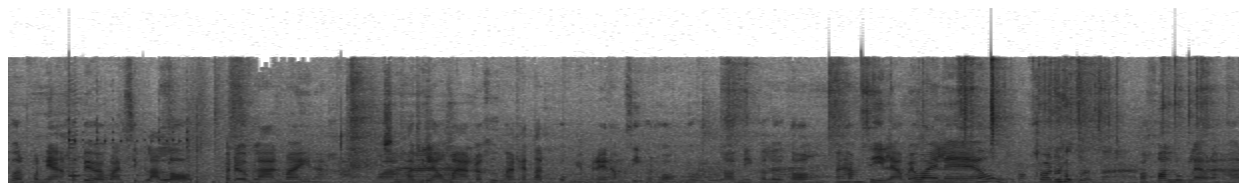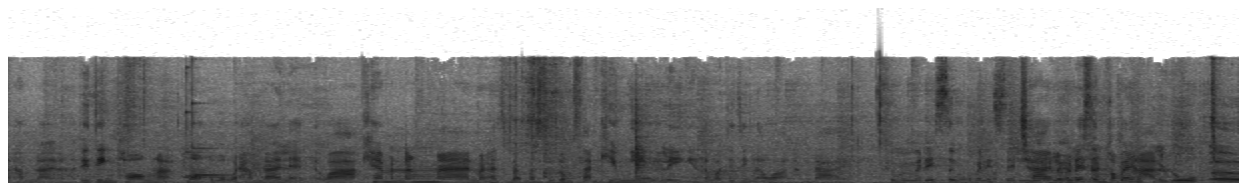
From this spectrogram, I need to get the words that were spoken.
ส่วนคนเนี้ยเขาเปลี่ยนประมาณ 10 ล้านรอบประเดิมร้านใหม่นะคะ ว่าใช่คราวที่แล้วมาก็คือมาแค่ตัดผมยังไม่ได้ทำสีเพราะท้องอยู่ รอบนี้ก็เลยต้องมาทำสีแล้วไม่ไหวแล้วพอคลอดลูกแล้วจ้าเพราะคลอดลูกแล้วนะคะทำได้นะคะ จริงๆท้องอะหมอก็บอกว่าทำได้แหละ แต่ว่าแค่มันนั่งนานมันอาจจะแบบมาสูดดมสารเคมีหรืออะไรอย่างเงี้ยแต่ว่าจริงๆแล้วอะทำได้ คือมันไม่ได้ซึมเข้าไปในเส้นใช่ มันไม่ได้ซึมเข้าไปหาลูก เออ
